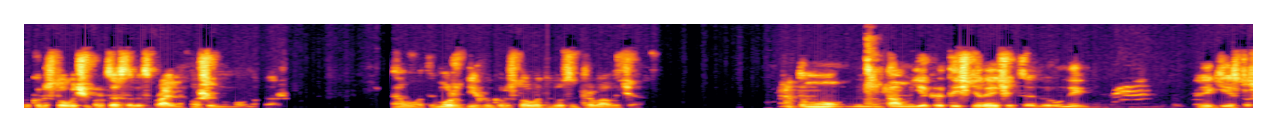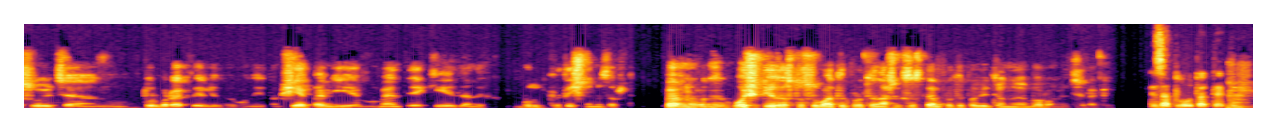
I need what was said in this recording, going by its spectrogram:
використовуючи процесори з пральних машин, умовно кажучи. Е, можуть їх використовувати досить тривалий час. Тому там є критичні речі, це двигуни, які стосуються ну, турбореактивні двигуни. Там ще певні є моменти, які для них будуть критичними завжди. Певно, вони хочуть їх застосувати проти наших систем протиповітряної оборони. Ці ракети. Заплутати, так?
